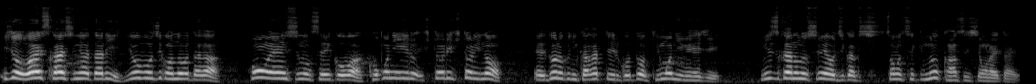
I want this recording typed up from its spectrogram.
以上、ワイス開始にあたり、要望事項を述べたが、本演習の成功は、ここにいる一人一人の努力にかかっていることを肝に銘じ、自らの使命を自覚し、その責務を完成してもらいたい。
